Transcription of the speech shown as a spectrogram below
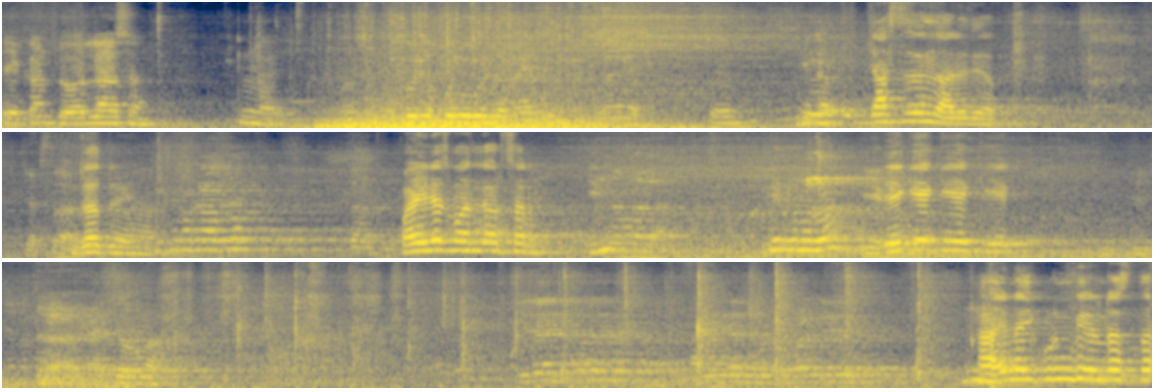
सेकंड फ्लोअरला असं नाही. कोणी कोणी बोललं जास्त जण झाले ते. जा तुम्ही हा. पहिल्याच मजल्यावर सर. एक एक एक एक. आहे ना इकडून बी रस्ता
